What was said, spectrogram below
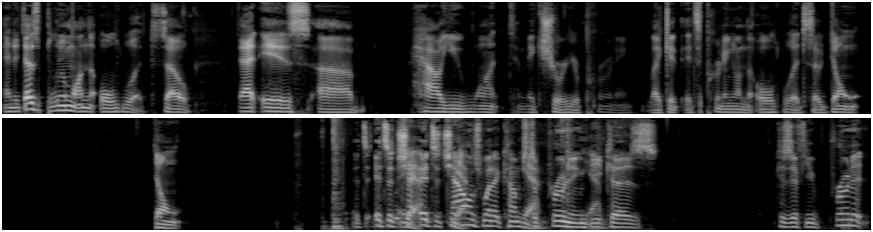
and it does bloom on the old wood. So that is uh, how you want to make sure you're pruning. Like it, it's pruning on the old wood. So don't don't It's it's a cha- Yeah, it's a challenge when it comes yeah, to pruning yeah. because because if you prune it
